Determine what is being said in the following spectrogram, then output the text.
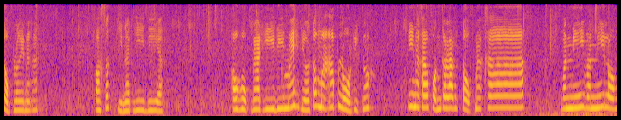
จบเลยนะคะ เอาสักกี่นาทีดีอะเอาหกนาทีดีไหม เดี๋ยวต้องมาอัพโหลดอีกเนาะ นี่นะคะฝนกำลังตกนะคะ วันนี้วันนี้ลอง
